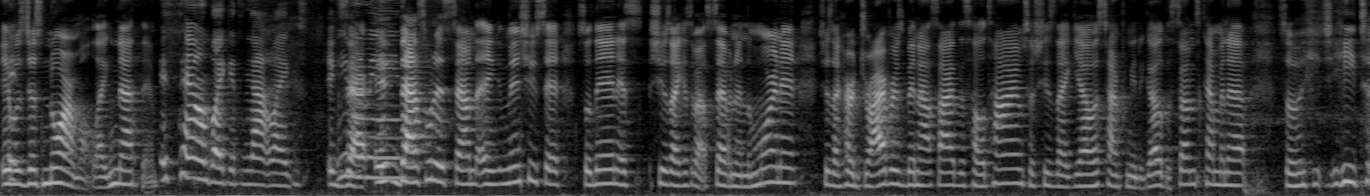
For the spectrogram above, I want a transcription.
it was just normal, like nothing. It sounds like it's not like Exactly. You know I It- mean? that's what it sounded. And then she said, so then it's, she was like, it's about seven in the morning. She was like, her driver's been outside this whole time. So she's like, yo, it's time for me to go. The sun's coming up. So he, he, t-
